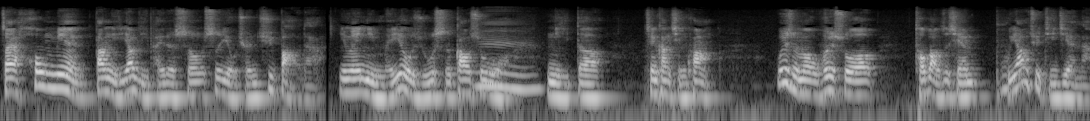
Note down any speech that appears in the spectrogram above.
在后面当你要理赔的时候是有权拒保的，因为你没有如实告诉我你的健康情况。为什么我会说投保之前不要去体检呢？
